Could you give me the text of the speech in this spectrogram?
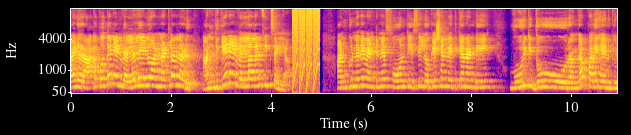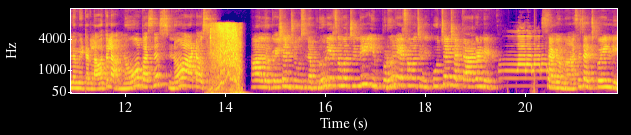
ఆయన రాకపోతే నేను వెళ్ళలేను అన్నట్లు అన్నాడు. అందుకే నేను వెళ్ళాలని ఫిక్స్ అయ్యా. అనుకున్నదే వెంటనే ఫోన్ తీసి లొకేషన్ వెతికానండి. ఊరికి దూరంగా పదిహేను కిలోమీటర్ల అవతల నో బస్సెస్ నో ఆటోస్. ఆ లొకేషన్ చూసినప్పుడు నీరసం వచ్చింది ఇప్పుడు నీరసం వచ్చింది. కూర్చొని చెత్త ఆగండి. సగం ఆశ చచ్చిపోయింది.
